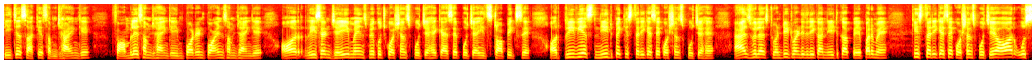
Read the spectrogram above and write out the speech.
टीचर्स आके समझाएँगे फॉर्मूले समझाएँगे इंपॉर्टेंट पॉइंट समझाएँगे और रिसेंट जेई मेंस में कुछ क्वेश्चंस पूछे हैं, कैसे पूछे हैं इस टॉपिक से और प्रीवियस नीट पे किस तरीके से क्वेश्चंस पूछे हैं एज वेल एज 2023 का नीट का पेपर में किस तरीके से क्वेश्चंस पूछे और उस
